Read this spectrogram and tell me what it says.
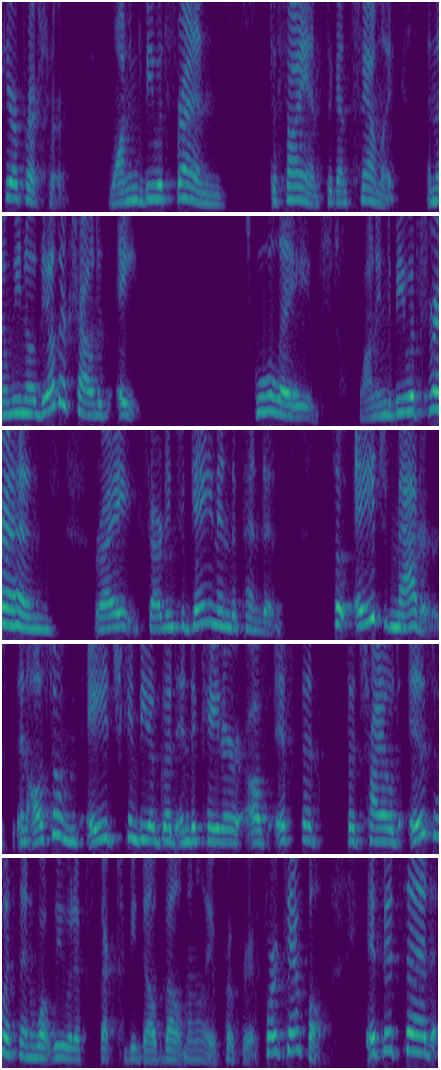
peer pressure, wanting to be with friends, defiance against family. And then we know the other child is eight, school aged, wanting to be with friends, right? Starting to gain independence. So age matters. And also age can be a good indicator of if the, the child is within what we would expect to be developmentally appropriate. For example, if it said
